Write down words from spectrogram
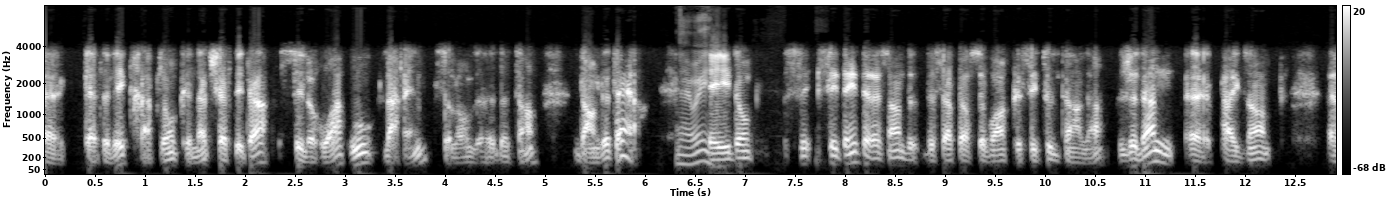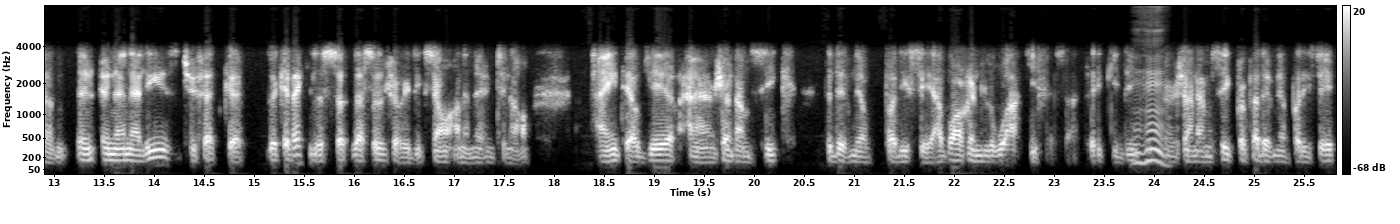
euh, catholiques, rappelons que notre chef d'État, c'est le roi ou la reine, selon le, le temps, d'Angleterre. Ah oui. Et donc, c'est intéressant de, de s'apercevoir que c'est tout le temps là. Je donne, euh, par exemple, euh, une, une analyse du fait que le Québec est le seul- la seule juridiction en Amérique du Nord à interdire à un jeune homme sikh de devenir policier, avoir une loi qui fait ça, qui dit Mhm. qu'un jeune homme sikh peut pas devenir policier,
